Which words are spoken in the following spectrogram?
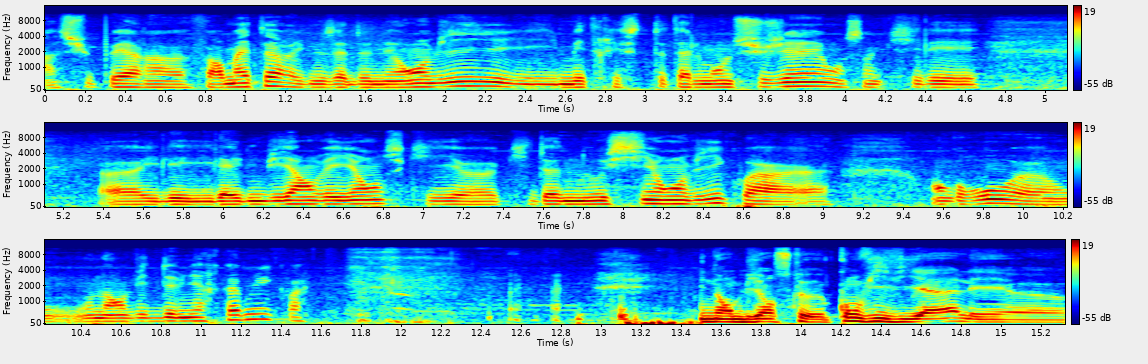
un super formateur, il nous a donné envie, il maîtrise totalement le sujet, on sent qu'il est, il est, il a une bienveillance qui, qui donne aussi envie. Quoi. En gros, on a envie de devenir comme lui. Quoi. Une ambiance conviviale et euh,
